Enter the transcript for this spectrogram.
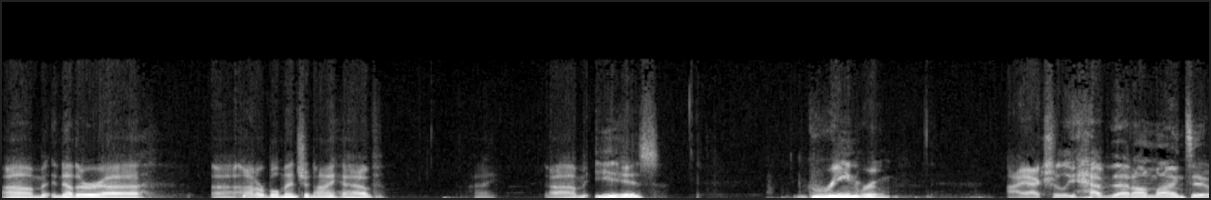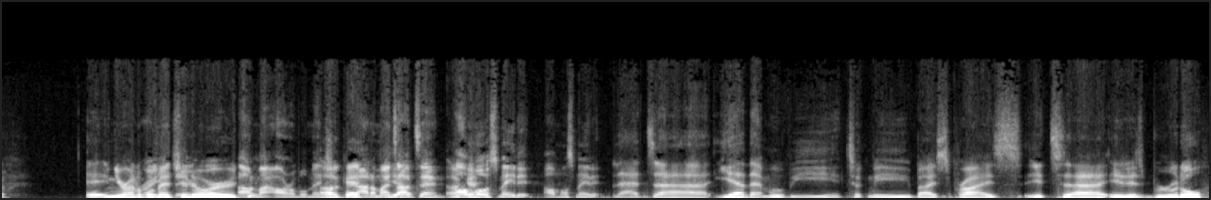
Um, another uh, uh, honorable mention I have, I, um, is Green Room. I actually have that on mine too. In your honorable Right mention, there. or on my honorable mention, Okay, not on my yep, top ten. okay. Almost made it. Almost made it. that? Uh, yeah, that movie took me by surprise. It's uh, it is brutal.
